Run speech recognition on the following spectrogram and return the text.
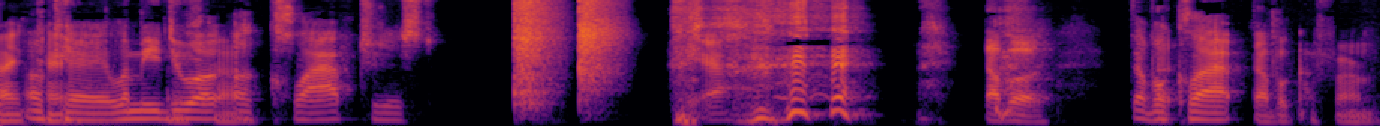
right? Okay, let me do Let's a, go. a clap to just yeah, Double double clap. double confirm。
